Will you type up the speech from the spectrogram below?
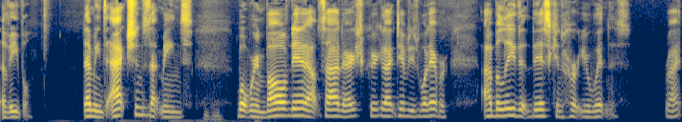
of evil. That means actions. That means what we're involved in outside our extracurricular activities, whatever. I believe that this can hurt your witness, right?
